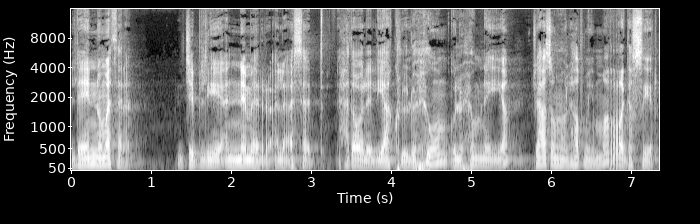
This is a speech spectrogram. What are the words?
لأنه مثلا جيب لي النمر الأسد هذول اللي يأكلوا لحوم ولحوم نية جهازهم الهضمي مرة قصير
